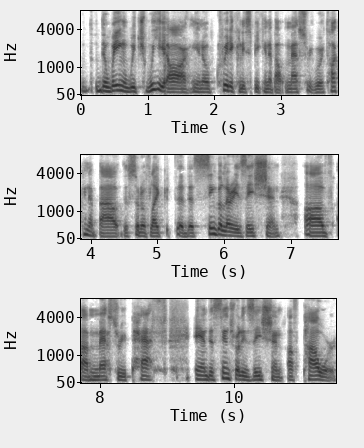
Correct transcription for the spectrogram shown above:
the way in which we are, you know, critically speaking about mastery, we're talking about the sort of like the, the singularization of a mastery path and the centralization of power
